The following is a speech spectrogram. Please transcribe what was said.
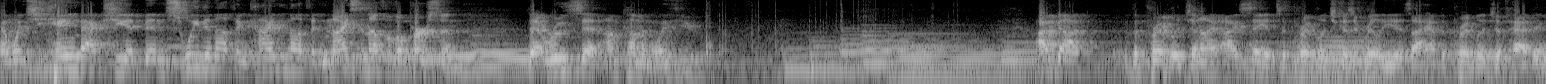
And when she came back, she had been sweet enough and kind enough and nice enough of a person that Ruth said, I'm coming with you. I've got the privilege, and I, I say it's a privilege because it really is. I have the privilege of having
